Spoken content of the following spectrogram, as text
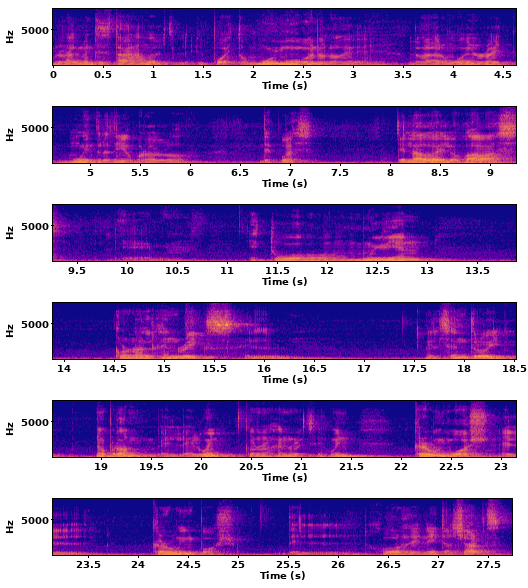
realmente se está ganando el, puesto. Muy, muy bueno lo de, lo de Aaron Wainwright, muy entretenido por verlo después. Del lado de los Babas, eh, estuvo muy bien Colonel Hendricks, el, el centro y. No, perdón, el, el win. Colonel Hendricks es win. Kerwin Wash, el Kerwin Bosch, del jugador de Natal Sharks.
